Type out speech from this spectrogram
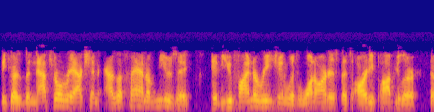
because the natural reaction as a fan of music, if you find a region with one artist that's already popular, the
